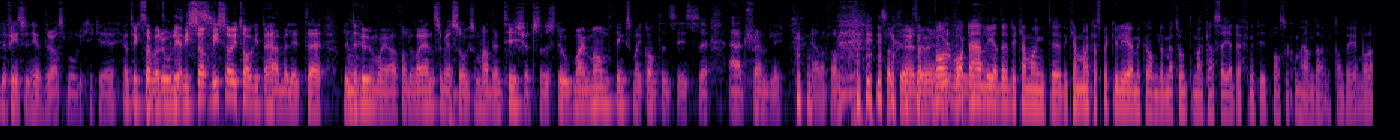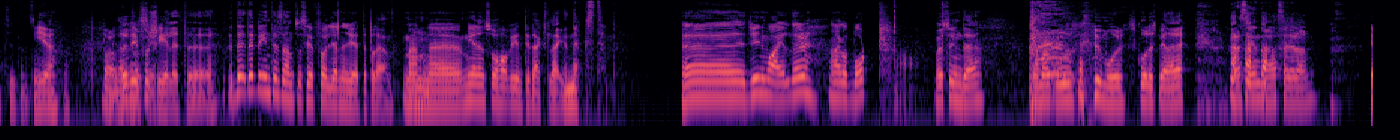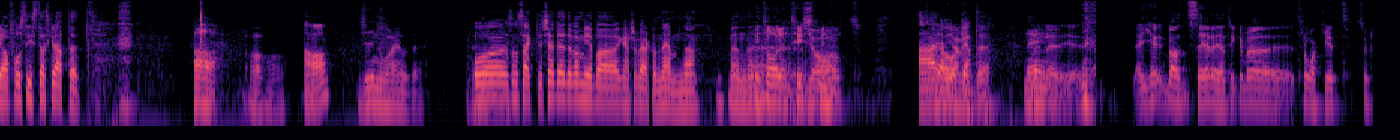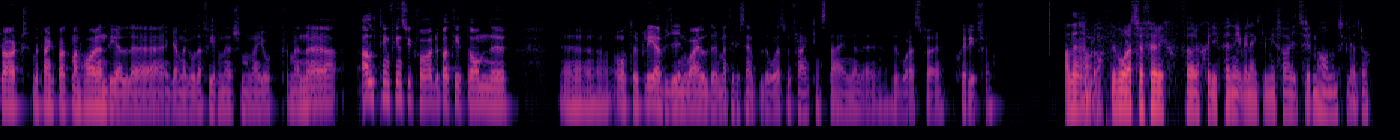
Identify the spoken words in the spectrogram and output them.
Det finns ju en hel drös med olika grejer. Jag tyckte Så det var roligt. yes. Vissa, vissa har ju tagit det här med lite, lite Mm. humor i alla fall. Det var en som jag såg som hade en t-shirt som det stod My mom thinks my content is uh, ad friendly. I alla fall. Så att, eh, Så det var vart det här leder, det kan man ju inte, det kan, man kan spekulera mycket om det, men jag tror inte man kan säga definitivt vad som kommer hända, utan det är bara tiden. Som Ja. Bara Så vi får se. se lite. Det, det blir intressant att se följa nyheter på det. Men eh, mer än så har vi ju inte i dagsläget. Next. Eh, Gene Wilder, han har gått bort. Vad synd det. Gammal god humorskådespelare. Det är synd det, säger han. Jag får sista skrattet. Haha. Ja. Ja, Gene Wilder. och som sagt, det, kände, det var mer bara kanske värt att nämna. Men, Vi tar en eh, tyst ja. minut. Nej, jag orkar inte. Nej. Men eh, jag kan bara säga det, jag tycker det var tråkigt såklart med tanke på att man har en del eh, gamla goda filmer som man har gjort. Men eh, allting finns ju kvar, det är bara att titta om nu. Eh, återupplev Gene Wilder med till exempel Det våras för Frankenstein eller Det våras för Sheriffen. Ja, den är bra. Det våras för, för, för sheriffen är väl egentligen min favoritfilm med honom skulle jag tro.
